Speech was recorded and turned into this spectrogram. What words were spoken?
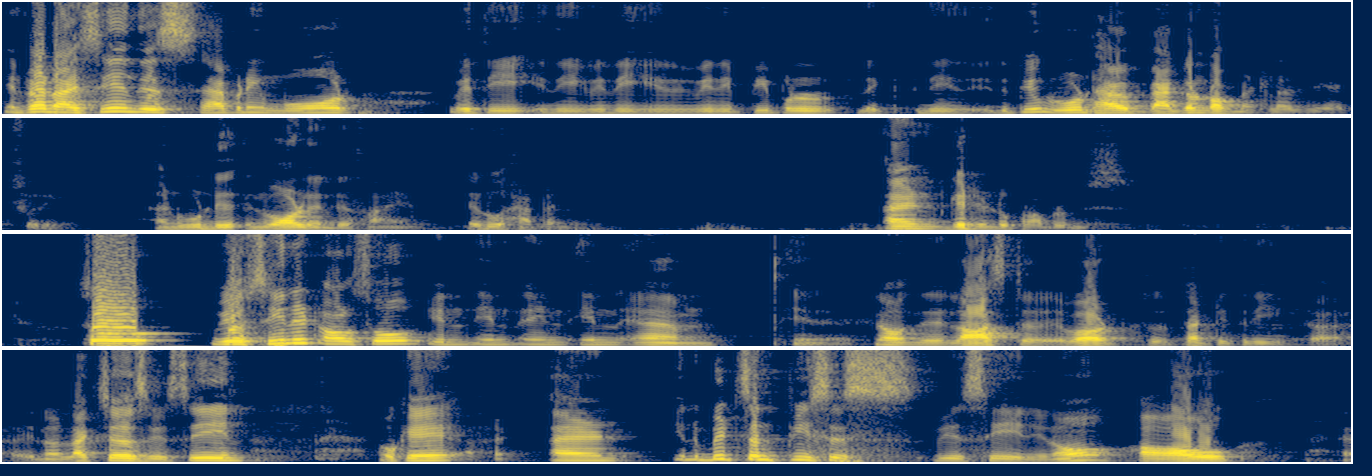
In fact, I seen this happening more with the, the, with the, with the people the, the, the people who would have a background of metallurgy actually and would involved in design they do happen and get into problems. So, we have seen it also in, in, in, in, um, you know the last uh, about 33 uh, you know lectures we have seen okay and in bits and pieces we have seen you know how uh,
